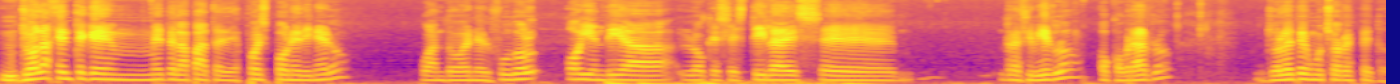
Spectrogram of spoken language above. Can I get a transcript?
Yo a la gente que mete la pata y después pone dinero, cuando en el fútbol hoy en día lo que se estila es recibirlo o cobrarlo, yo le tengo mucho respeto.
